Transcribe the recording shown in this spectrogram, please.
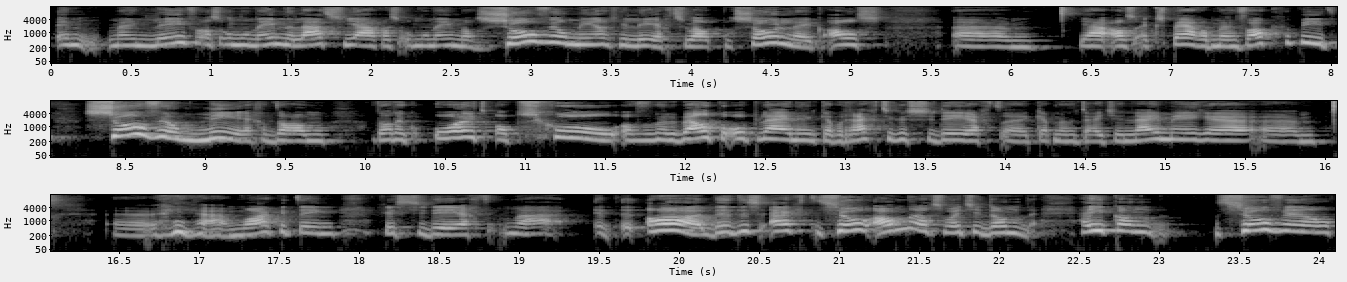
in mijn leven als ondernemer, de laatste jaren als ondernemer, zoveel meer geleerd. Zowel persoonlijk als, ehm, ja, als expert op mijn vakgebied. Zoveel meer dan dat ik ooit op school, of met welke opleiding, ik heb rechten gestudeerd. ik heb nog een tijdje in Nijmegen. Ehm, uh, ja, marketing gestudeerd. Maar oh, dit is echt zo anders. Wat je dan. je kan zoveel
